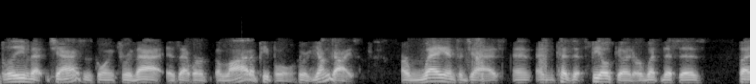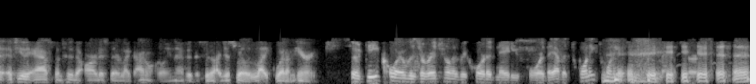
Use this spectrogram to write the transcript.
believe that jazz is going through that is that we're a lot of people who are young guys are way into jazz and and because it feels good or what this is. But if you ask them who the artist, they're like, I don't really know who this is. I just really like what I'm hearing. So Decoy was originally recorded in '84. They have a 2022 remaster.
